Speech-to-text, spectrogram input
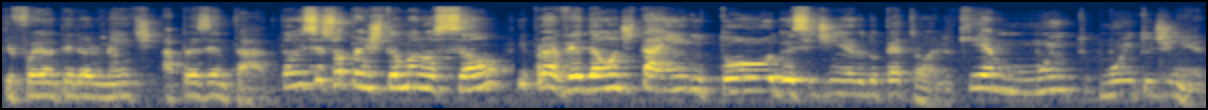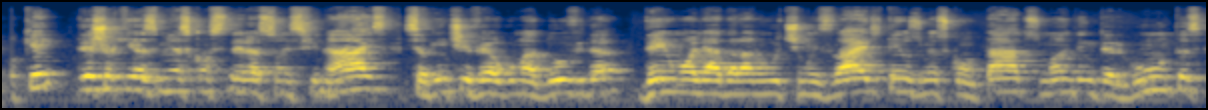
que foi anteriormente apresentada. Então isso é só para a gente ter uma noção e para ver de onde está indo todo esse dinheiro do petróleo, que é muito, muito dinheiro, ok? Deixo aqui as minhas considerações finais. Se alguém tiver alguma dúvida, deem uma olhada lá no último slide, tem os meus contatos, mandem perguntas.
